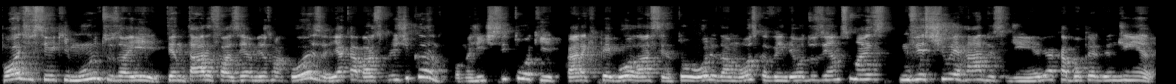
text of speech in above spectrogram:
Pode ser que muitos aí tentaram fazer a mesma coisa e acabaram se prejudicando, como a gente citou aqui. O cara que pegou lá, acertou o olho da mosca, vendeu a 200, mas investiu errado esse dinheiro e acabou perdendo dinheiro.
